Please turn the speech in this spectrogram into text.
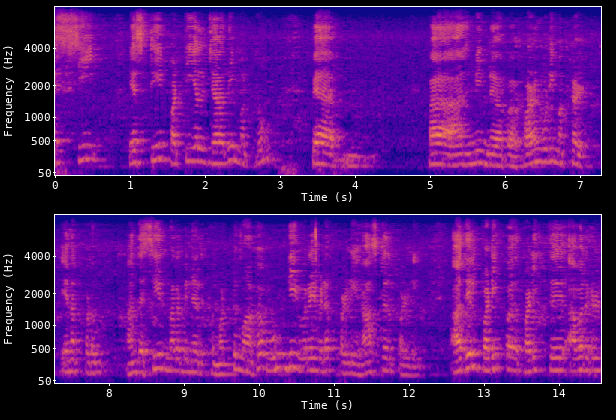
எஸ்சி எஸ்டி பட்டியல் ஜாதி மற்றும் ஐ மீன் பழங்குடி மக்கள் எனப்படும் அந்த சீர்மரபினருக்கு மட்டுமாக உண்டி உறைவிட பள்ளி ஹாஸ்டல் பள்ளி. அதில் படிப்ப படித்து அவர்கள்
